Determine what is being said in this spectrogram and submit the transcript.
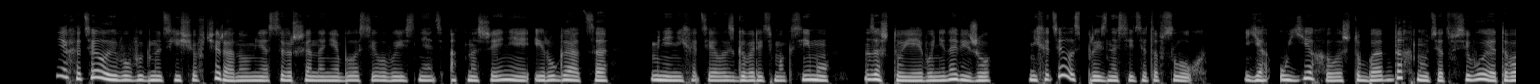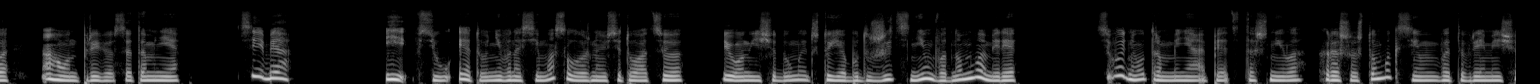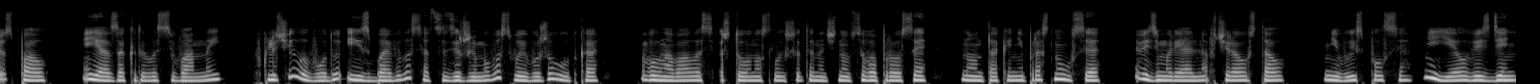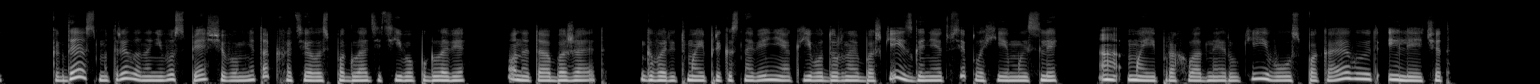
Я хотела его выгнать еще вчера, но у меня совершенно не было сил выяснять отношения и ругаться. Мне не хотелось говорить Максиму, за что я его ненавижу. Не хотелось произносить это вслух. Я уехала, чтобы отдохнуть от всего этого, а он привез это мне. Себя. И всю эту невыносимо сложную ситуацию. И он еще думает, что я буду жить с ним в одном номере. Сегодня утром меня опять тошнило. Хорошо, что Максим в это время еще спал. Я закрылась в ванной, включила воду и избавилась от содержимого своего желудка. Волновалась, что он услышит и начнутся вопросы, но он так и не проснулся. Видимо, реально вчера устал. Не выспался, не ел весь день. Когда я смотрела на него спящего, мне так хотелось погладить его по голове. Он это обожает. Говорит, мои прикосновения к его дурной башке изгоняют все плохие мысли, а мои прохладные руки его успокаивают и лечат.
